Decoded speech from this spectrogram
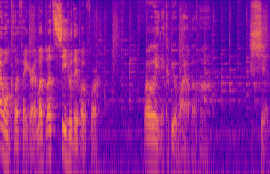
I won't cliffhanger. Let, let's see who they vote for. Well, wait, it could be a while though, huh? Shit.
